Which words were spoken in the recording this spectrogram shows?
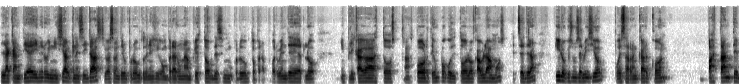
la cantidad de dinero inicial que necesitas. Si vas a vender un producto, tenés que comprar un amplio stock de ese mismo producto para poder venderlo. Implica gastos, transporte, un poco de todo lo que hablamos, etc. Y lo que es un servicio, puedes arrancar con bastante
